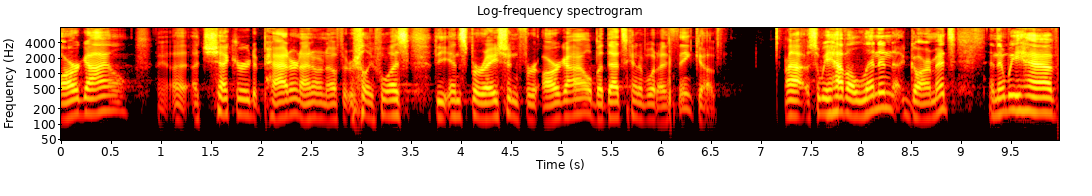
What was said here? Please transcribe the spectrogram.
argyle, a, checkered pattern. I don't know if it really was the inspiration for argyle, but that's kind of what I think of. Uh, so we have a linen garment, and then we have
